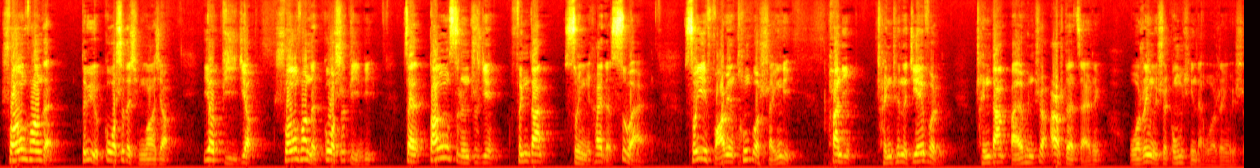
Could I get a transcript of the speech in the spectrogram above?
双方的。都有过失的情况下，要比较双方的过失比例，在当事人之间分担损害的数额。所以，法院通过审理判定陈晨的监护人承担百分之二十的责任，我认为是公平的。我认为是。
